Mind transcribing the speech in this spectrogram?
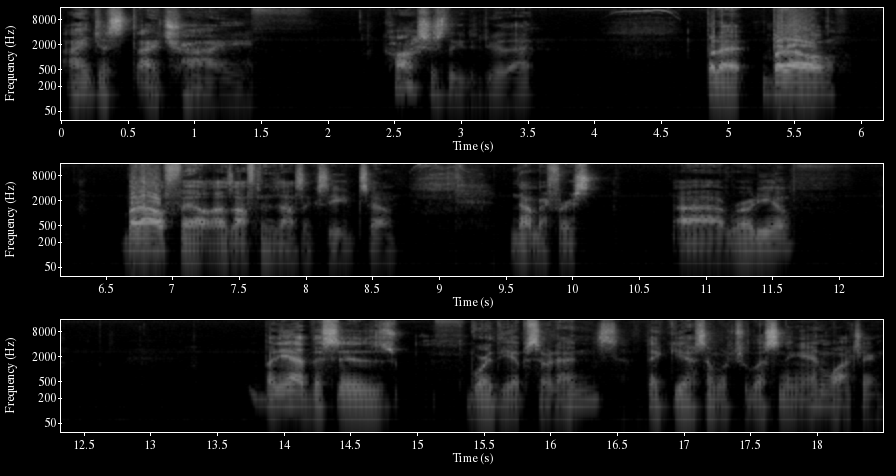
I just I try cautiously to do that. But I but I'll but I'll fail as often as I'll succeed. So not my first uh, rodeo. But yeah, this is where the episode ends. Thank you so much for listening and watching.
